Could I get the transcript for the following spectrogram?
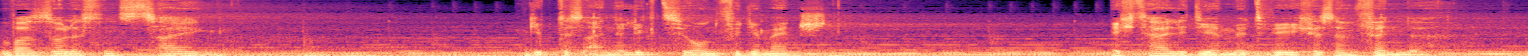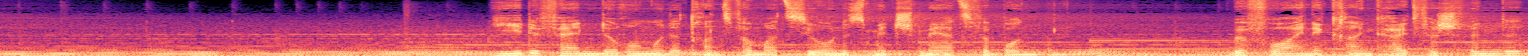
Was soll es uns zeigen? Gibt es eine Lektion für die Menschen? Ich teile dir mit, wie ich es empfinde. Jede Veränderung oder Transformation ist mit Schmerz verbunden. Bevor eine Krankheit verschwindet,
